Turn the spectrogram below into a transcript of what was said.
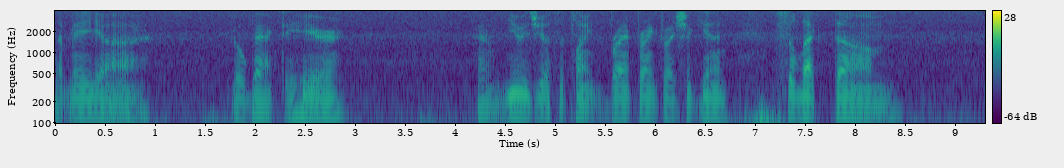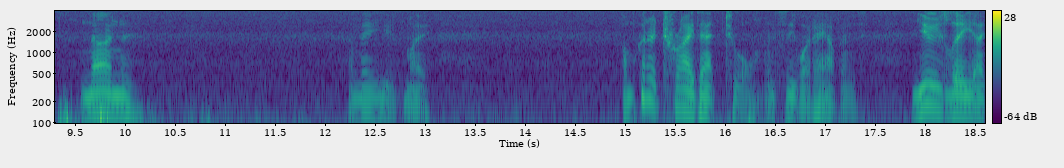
Let me uh, go back to here and use just the blank, bright brush again. Select um, none. I may use my I'm going to try that tool and see what happens. Usually I,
